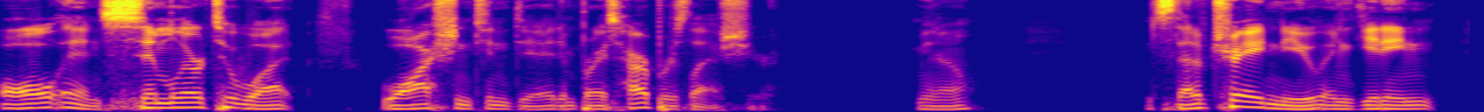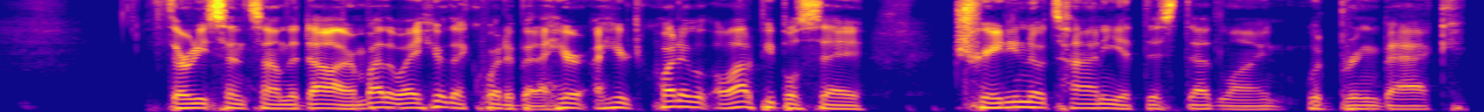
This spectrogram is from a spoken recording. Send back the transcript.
all in, similar to what Washington did in Bryce Harper's last year. You know, instead of trading you and getting 30 cents on the dollar. And by the way, I hear that quite a bit. I hear I hear quite a, a lot of people say trading Ohtani at this deadline would bring back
